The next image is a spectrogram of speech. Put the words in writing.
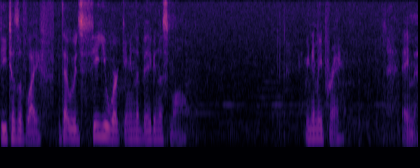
details of life, but that we would see you working in the big and the small. You know me pray. Amen.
